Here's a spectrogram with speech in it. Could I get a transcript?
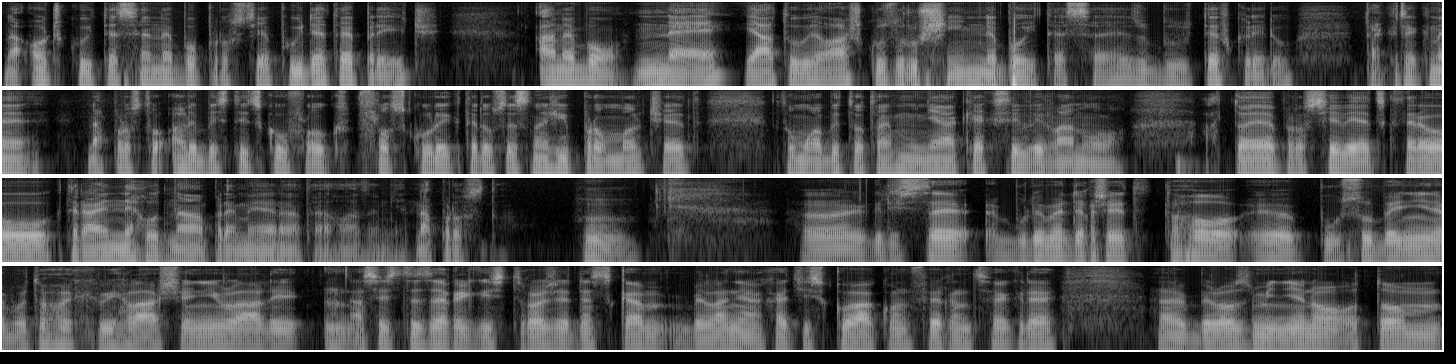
naočkujte se nebo prostě půjdete pryč, anebo ne, já tu vyhlášku zruším, nebojte se, buďte v klidu, tak řekne naprosto alibistickou floskuli, kterou se snaží promlčet k tomu, aby to tam nějak jaksi vyvanulo. A to je prostě věc, kterou, která je nehodná premiéra téhle země. Naprosto. Hmm. Když se budeme držet toho eh, působení nebo toho vyhlášení vlády, asi jste zaregistroval, že dneska byla nějaká tisková konference, kde eh, bylo zmíněno o tom,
